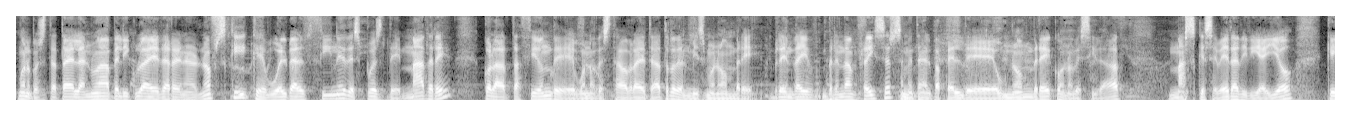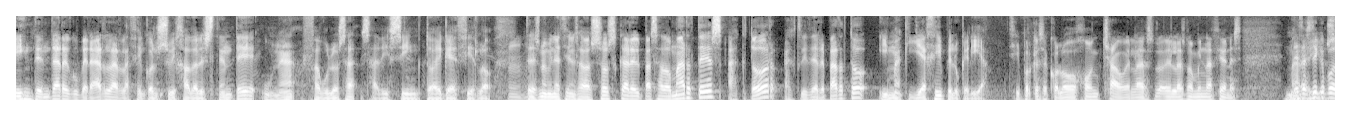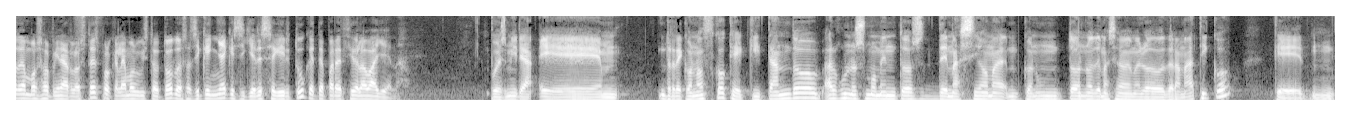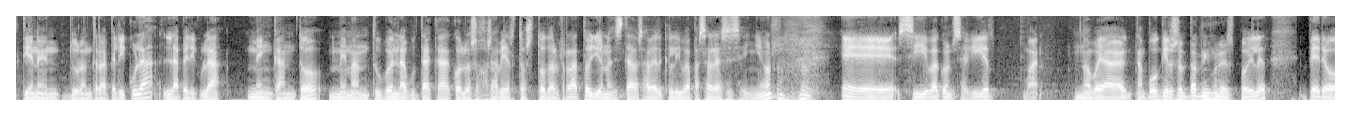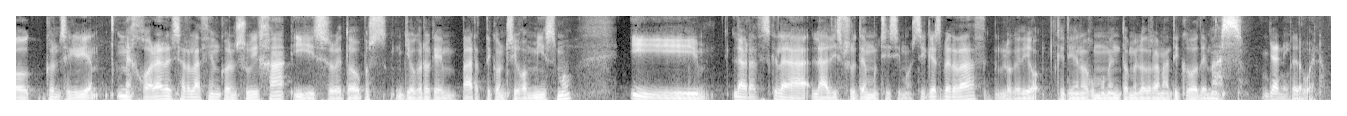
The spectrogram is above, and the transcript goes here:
Bueno, pues se trata de la nueva película de Darren Aronofsky que vuelve al cine después de Madre con la adaptación de, bueno, de esta obra de teatro del mismo nombre. Brenda- Brendan Fraser se mete en el papel de un hombre con obesidad más que severa, diría yo, que intenta recuperar la relación con su hija adolescente, una fabulosa sadising, todo hay que decirlo. Tres nominaciones a los Oscar el pasado martes, actor, actriz de reparto y maquillaje y peluquería. Sí, porque se coló Hong Chao en las, en las nominaciones. De esta sí que podemos opinar los tres porque la hemos visto todos. Así que Iñaki, si quieres seguir tú, ¿qué te pareció La ballena? Pues mira, eh, reconozco que quitando algunos momentos demasiado ma- con un tono demasiado melodramático que mm, tienen durante la película, la película me encantó, me mantuvo en la butaca con los ojos abiertos todo el rato, yo necesitaba saber qué le iba a pasar a ese señor, eh, si iba a conseguir, bueno, no voy a, tampoco quiero soltar ningún spoiler, pero conseguiría mejorar esa relación con su hija y sobre todo, pues yo creo que en parte consigo mismo. Y la verdad es que la, la disfruté muchísimo. Sí que es verdad, lo que digo, que tiene algún momento melodramático de más. Yanni. Pero bueno.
